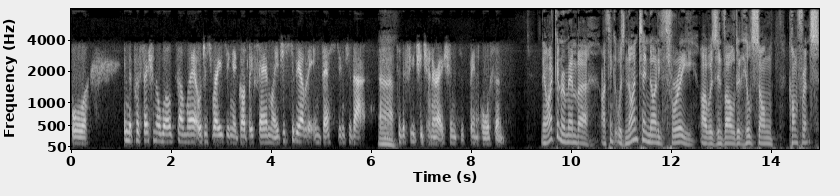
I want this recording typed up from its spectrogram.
or in the professional world somewhere or just raising a godly family, just to be able to invest into that uh, mm. for the future generations has been awesome. Now, I can remember, I think it was 1993, I was involved at Hillsong Conference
